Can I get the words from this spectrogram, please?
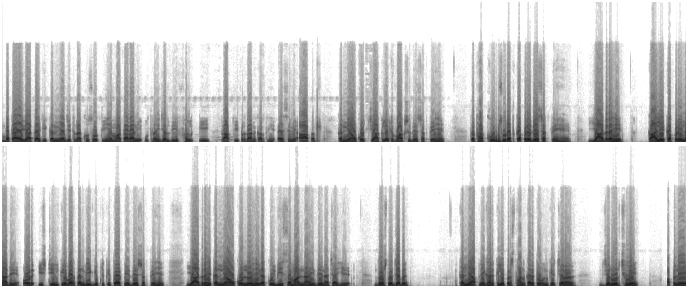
बताया जाता है कि कन्या जितना खुश होती हैं, माता रानी उतना ही जल्दी फल की प्राप्ति प्रदान करती हैं। ऐसे में आप कन्याओं को चॉकलेट बॉक्स दे सकते हैं तथा खूबसूरत कपड़े दे सकते हैं। याद रहे, काले कपड़े ना दें और स्टील के बर्तन भी गिफ्ट के तौर पे दे सकते हैं। याद रहे, कन्याओं को लोहे का कोई भी सामान ना ही देना चाहिए। दोस्तों, जब कन्या अपने घर के लिए प्रस्थान करे तो उनके चरण ज़रूर छुए। अपने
